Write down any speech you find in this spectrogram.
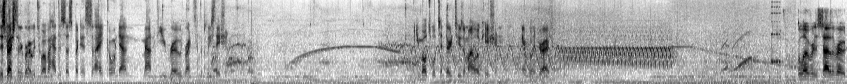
Dispatch 3 Bravo 12, I have the suspect in sight going down Mountain View Road right from the police station. Need multiple 1032s on my location, Amberlin Drive. Pull over to the side of the road.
